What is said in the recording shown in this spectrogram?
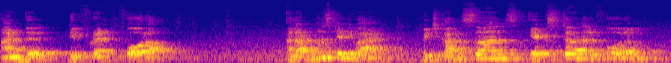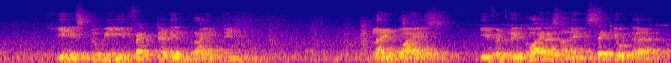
and the different fora. An administrative act which concerns external forum is to be effected in writing. Likewise, if it requires an executor,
